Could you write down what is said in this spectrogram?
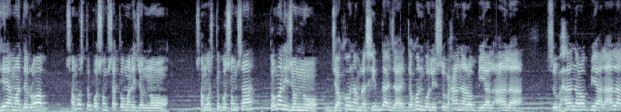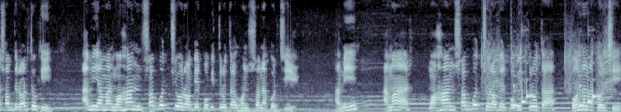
হে আমাদের রব, সমস্ত প্রশংসা তোমারই জন্য। সমস্ত প্রশংসা তোমারই জন্য। যখন আমরা সিদ্ধায় যাই, তখন বলি, সুবহানা রব্বিয়াল আলা। সুবহানা রব্বিয়াল আলা শব্দের অর্থ কি? আমি আমার মহান, সর্বোচ্চ রবের পবিত্রতা ঘোষণা করছি। আমি আমার মহান, সর্বোচ্চ রবের পবিত্রতা বর্ণনা করছি।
